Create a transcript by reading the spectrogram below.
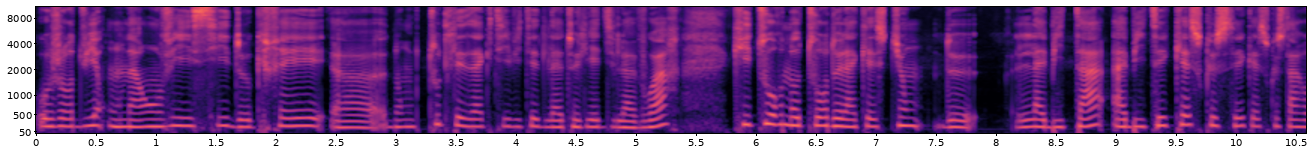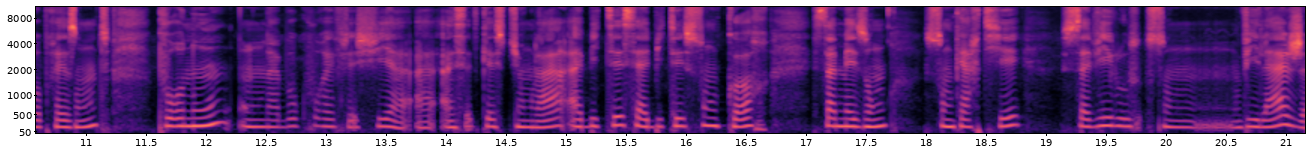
Aujourd'hui, on a envie ici de créer euh, donc toutes les activités de l'atelier du lavoir qui tournent autour de la question de l'habitat. Habiter, qu'est-ce que c'est? Qu'est-ce que ça représente? Pour nous, on a beaucoup réfléchi à cette question-là. Habiter, c'est habiter son corps, sa maison, son quartier, sa ville ou son village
